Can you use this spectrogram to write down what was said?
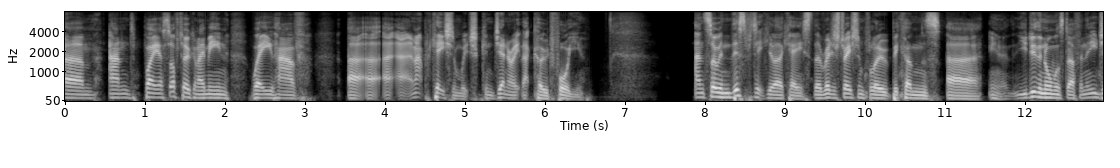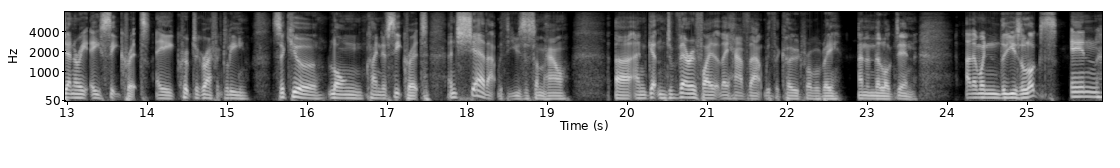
Um, and by a soft token, I mean where you have uh, a, a, an application which can generate that code for you. And so in this particular case, the registration flow becomes, uh, you know, you do the normal stuff and then you generate a secret, a cryptographically secure, long kind of secret, and share that with the user somehow, uh, and get them to verify that they have that with the code probably, and then they're logged in. And then when the user logs in,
